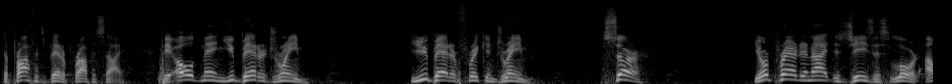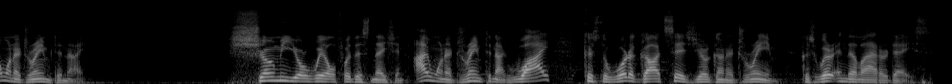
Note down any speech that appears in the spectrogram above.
The prophets better prophesy. The old men, you better dream. You better freaking dream. Sir, your prayer tonight is Jesus, Lord, I want to dream tonight. Show me your will for this nation. I want to dream tonight. Why? Because the Word of God says you're going to dream. Because we're in the latter days.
